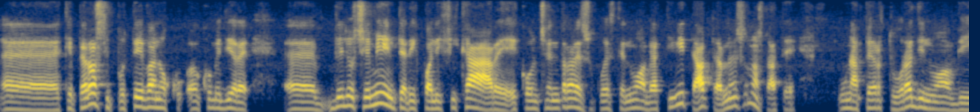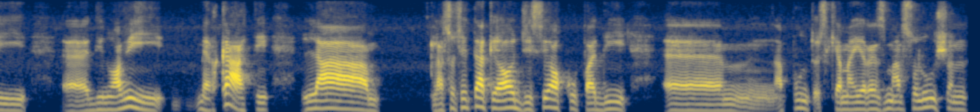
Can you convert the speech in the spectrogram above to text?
eh, che però si potevano, come dire, eh, velocemente riqualificare e concentrare su queste nuove attività, per noi sono state un'apertura di nuovi, eh, di nuovi mercati. La, la, società che oggi si occupa di, ehm, appunto, si chiama Ire Smart Solution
